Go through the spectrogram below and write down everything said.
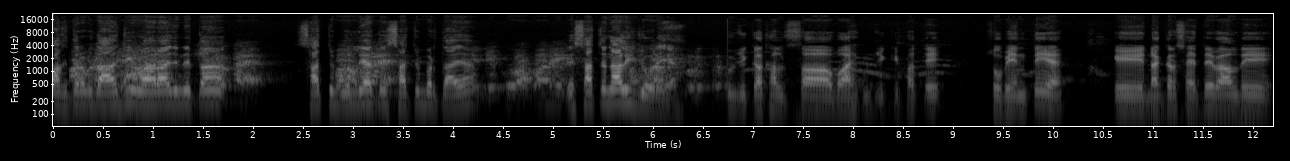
ਭਗਤ ਰਵਿਦਾਸ ਜੀ ਮਹਾਰਾਜ ਨੇ ਤਾਂ ਸੱਚ ਬੋਲਿਆ ਤੇ ਸੱਚ ਵਰਤਾਇਆ ਤੇ ਸੱਚ ਨਾਲ ਹੀ ਜੋੜਿਆ। ਵਾਹਿਗੁਰੂ ਜੀ ਕਾ ਖਾਲਸਾ, ਵਾਹਿਗੁਰੂ ਜੀ ਕੀ ਫਤਿਹ। ਸੋ ਬੇਨਤੀ ਹੈ ਕਿ ਨਗਰ ਸੈਦੇਵਾਲ ਦੇ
